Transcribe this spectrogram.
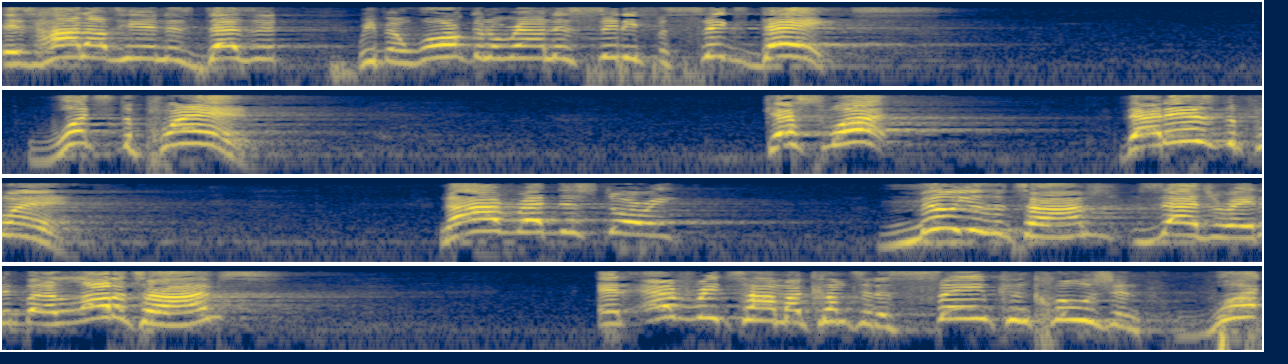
It's hot out here in this desert. We've been walking around this city for six days. What's the plan? Guess what? That is the plan. Now, I've read this story millions of times, exaggerated, but a lot of times. And every time I come to the same conclusion what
